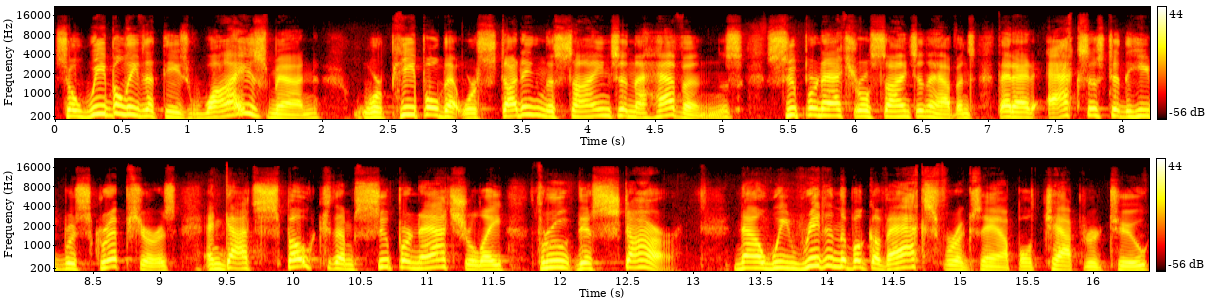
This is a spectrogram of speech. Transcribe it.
So we believe that these wise men were people that were studying the signs in the heavens, supernatural signs in the heavens, that had access to the Hebrew scriptures, and God spoke to them supernaturally through this star. Now, we read in the book of Acts, for example, chapter 2,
